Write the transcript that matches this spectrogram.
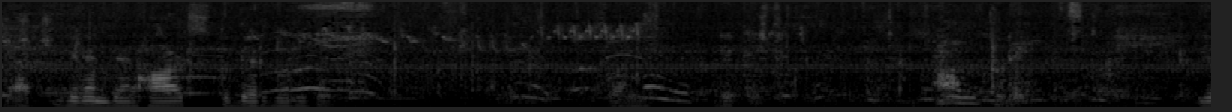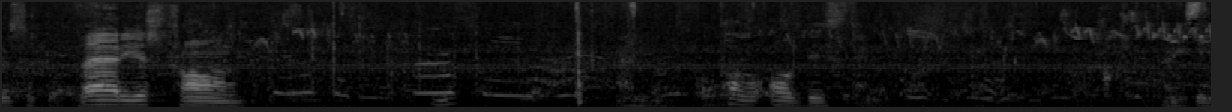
They have given their hearts to their Guru. So I request you, from today, you should be very strong and follow all these things and be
